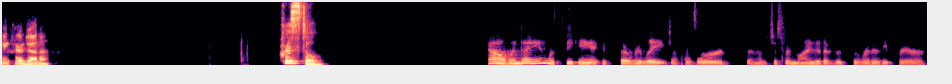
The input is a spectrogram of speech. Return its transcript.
Take care, Jenna. Crystal. Yeah, when Diane was speaking, I could so relate to her words. And I was just reminded of the serenity prayer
